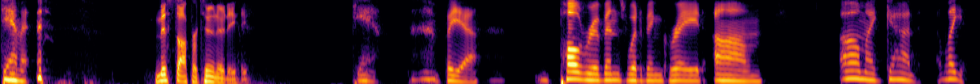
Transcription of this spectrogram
Damn it. missed opportunity. Damn. But yeah, Paul Reubens would have been great. Um, oh my god, like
